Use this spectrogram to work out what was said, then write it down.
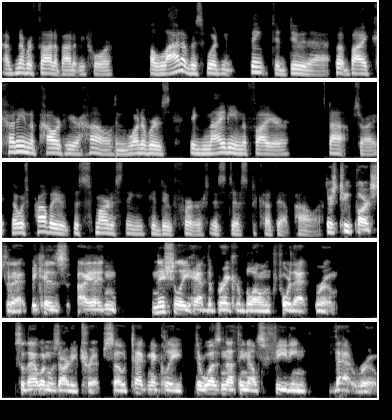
I've never thought about it before a lot of us wouldn't think to do that. But by cutting the power to your house and whatever's igniting the fire stops, right? That was probably the smartest thing you could do first is just to cut that power. There's two parts to that because I initially had the breaker blown for that room. So that one was already tripped. So technically, there was nothing else feeding that room.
